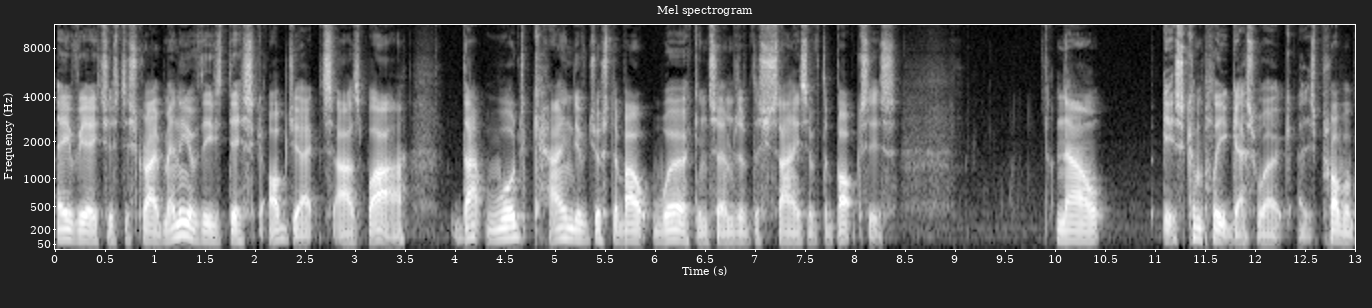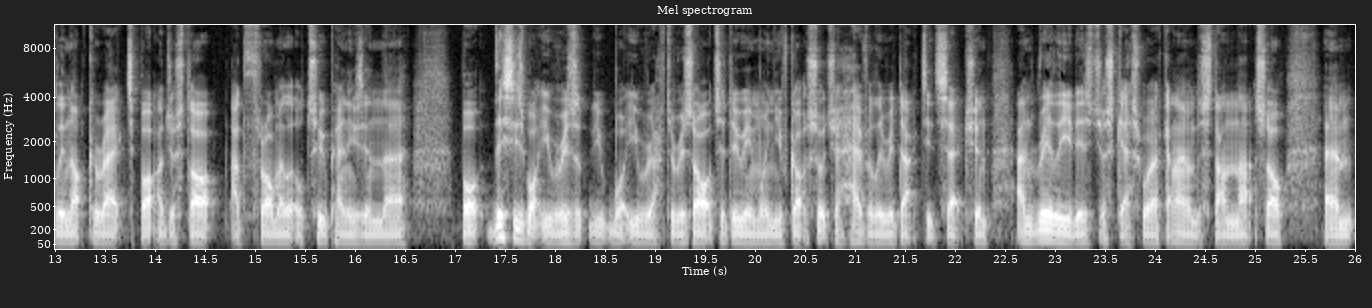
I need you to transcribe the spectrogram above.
aviators describe many of these disc objects as blah, that would kind of just about work in terms of the size of the boxes. Now, it's complete guesswork. It's probably not correct, but I just thought I'd throw my little two pennies in there. But this is what you res- what you have to resort to doing when you've got such a heavily redacted section, and really it is just guesswork, and I understand that. So, um,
